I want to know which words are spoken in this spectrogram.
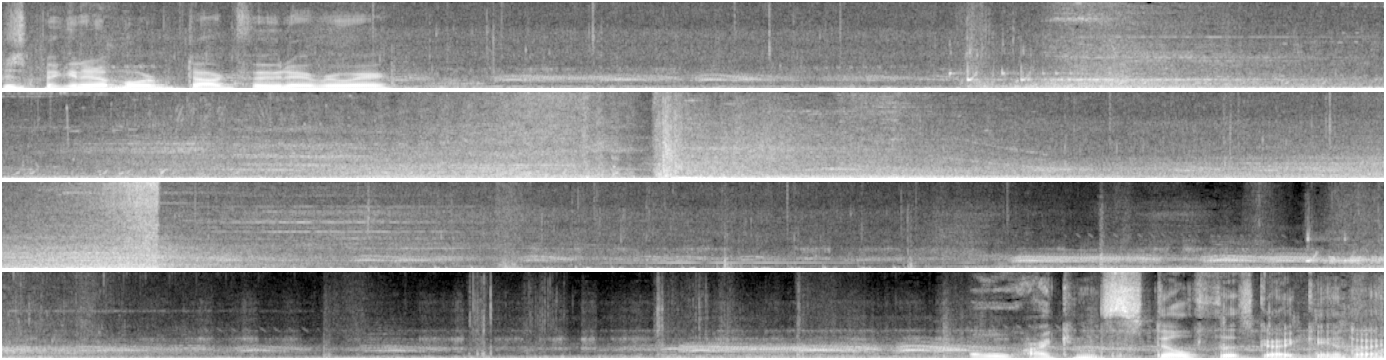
Just picking up more dog food everywhere. Oh, I can stealth this guy, can't I?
